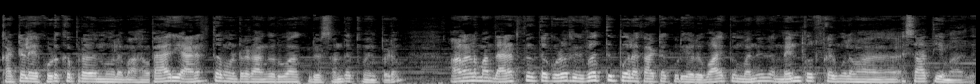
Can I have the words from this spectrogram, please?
கட்டளையை கொடுக்கப்படுவதன் மூலமாக பாரிய அனர்த்தம் ஒன்றை நாங்கள் உருவாக்கக்கூடிய ஒரு சந்தர்ப்பம் ஏற்படும். ஆனாலும் அந்த அனர்த்தத்தை கூட ஒரு விபத்து போல காட்டக்கூடிய ஒரு வாய்ப்பும் வந்து இந்த மென்பொருட்கள் மூலமாக சாத்தியமாகுது.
